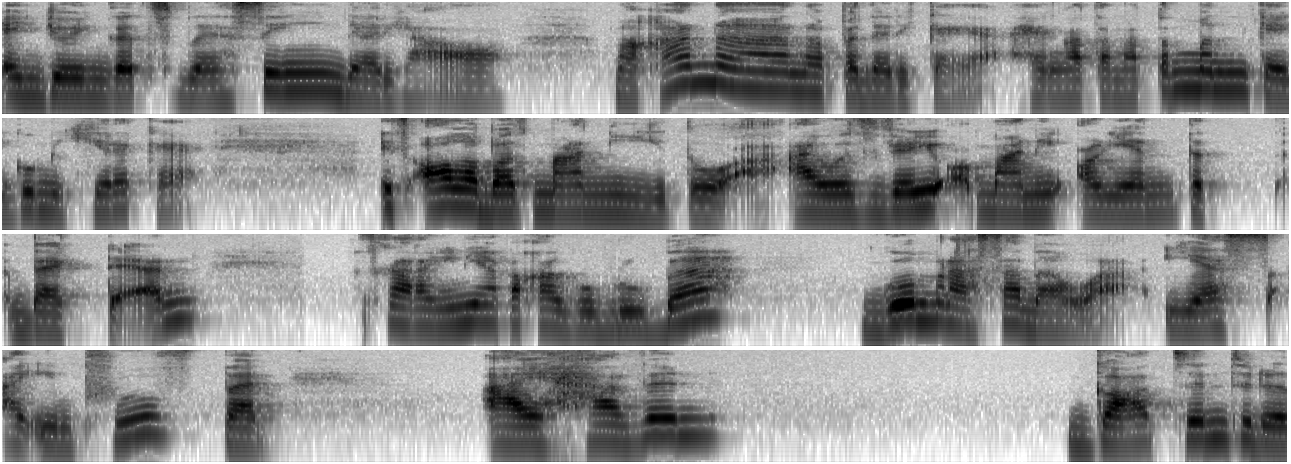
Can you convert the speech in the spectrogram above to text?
enjoying God's blessing dari hal makanan apa dari kayak hangout sama temen kayak gue mikirnya kayak it's all about money gitu. I was very money oriented back then. Sekarang ini apakah gue berubah? Gue merasa bahwa yes, I improve, but I haven't gotten to the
